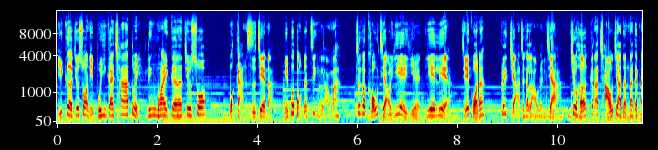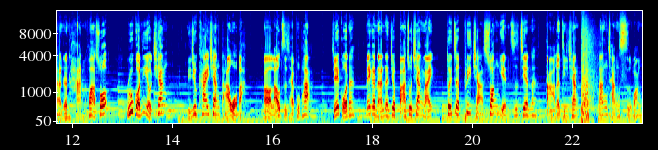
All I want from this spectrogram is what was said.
一个就说你不应该插队，另外一个呢就说我赶时间啊，你不懂得敬老吗？这个口角越演越烈啊，结果呢？会假这个老人家就和跟他吵架的那个男人喊话说：“如果你有枪，你就开枪打我吧！哦，老子才不怕！”结果呢，那个男人就拔出枪来，对着 Pricha 双眼之间呢打了几枪，当场死亡。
